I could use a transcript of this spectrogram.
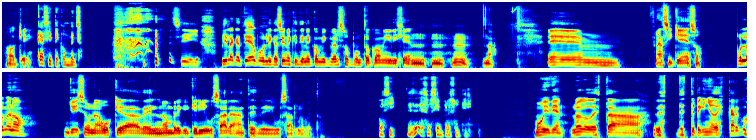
Ok. Casi te convenzo. sí, vi la cantidad de publicaciones que tiene comicverso.com y dije, mm, mm, mm, no. Em, así que eso. Por lo menos yo hice una búsqueda del nombre que quería usar antes de usarlo, Beto. Pues sí, eso siempre es útil. Muy bien, luego de, esta, de, este pequeño descargo,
